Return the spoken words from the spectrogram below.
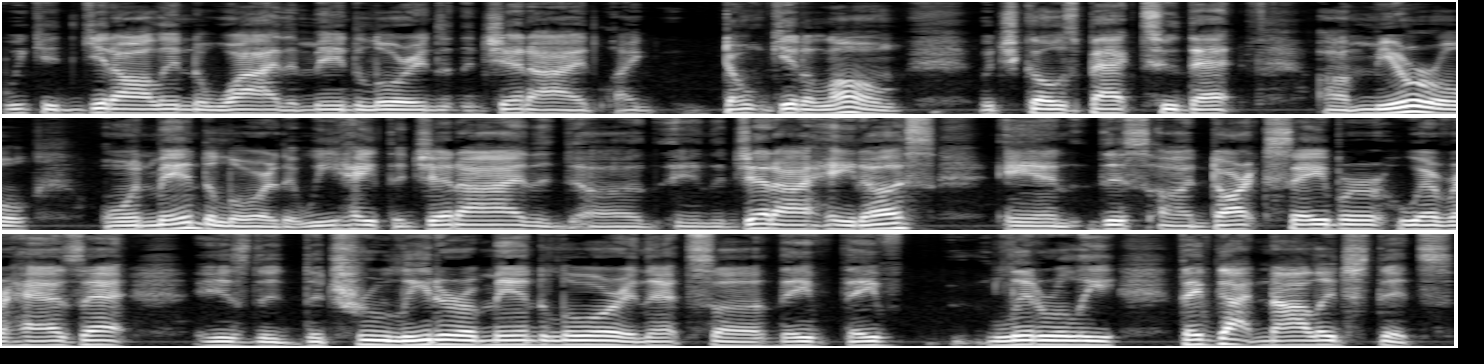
we could get all into why the Mandalorians and the Jedi, like, don't get along, which goes back to that, uh, mural on Mandalore that we hate the Jedi, the, uh, and the Jedi hate us. And this, uh, dark saber, whoever has that is the, the true leader of Mandalore. And that's, uh, they've, they've literally, they've got knowledge that's,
